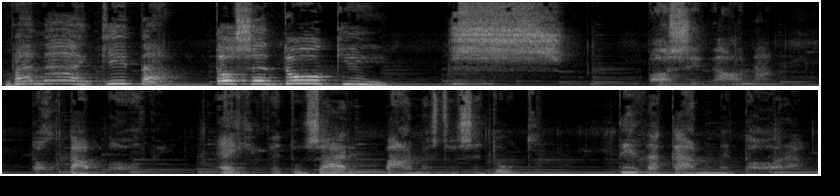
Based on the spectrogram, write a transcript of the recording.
Δανάη, κοίτα, το σεντούκι. Σσσσ, Ποσειδώνα, το χταπόδι έχει φετουζάρι πάνω στο σεντούκι. Τι θα κάνουμε τώρα.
